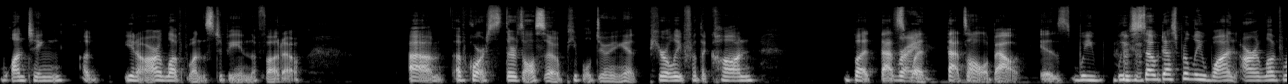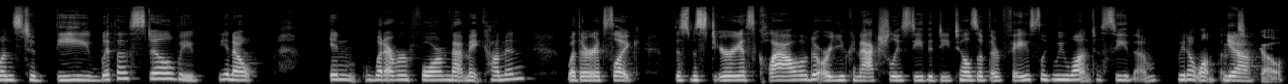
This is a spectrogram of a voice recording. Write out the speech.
wanting a you know our loved ones to be in the photo. Um, of course there's also people doing it purely for the con but that's right. what that's all about is we we so desperately want our loved ones to be with us still. We you know in whatever form that may come in whether it's like this mysterious cloud or you can actually see the details of their face like we want to see them. We don't want them Yeah. to go.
